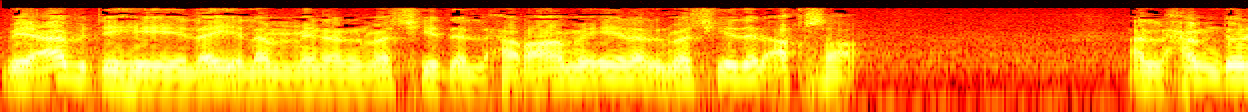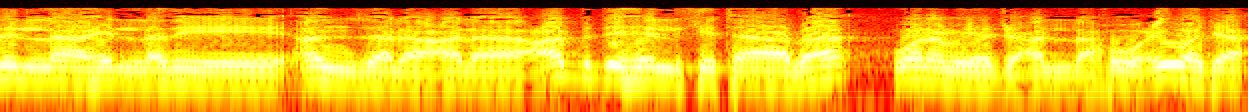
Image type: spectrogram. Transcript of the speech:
بعبده ليلا من المسجد الحرام إلى المسجد الأقصى. الحمد لله الذي أنزل على عبده الكتاب ولم يجعل له عوجا.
